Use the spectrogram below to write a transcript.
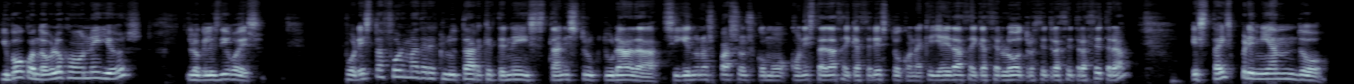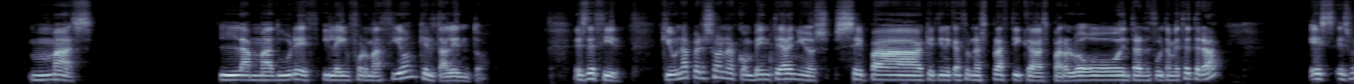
Y un poco cuando hablo con ellos, lo que les digo es, por esta forma de reclutar que tenéis tan estructurada, siguiendo unos pasos como con esta edad hay que hacer esto, con aquella edad hay que hacer lo otro, etcétera, etcétera, etcétera, estáis premiando más la madurez y la información que el talento. Es decir, que una persona con 20 años sepa que tiene que hacer unas prácticas para luego entrar de full time, etcétera, es, es,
